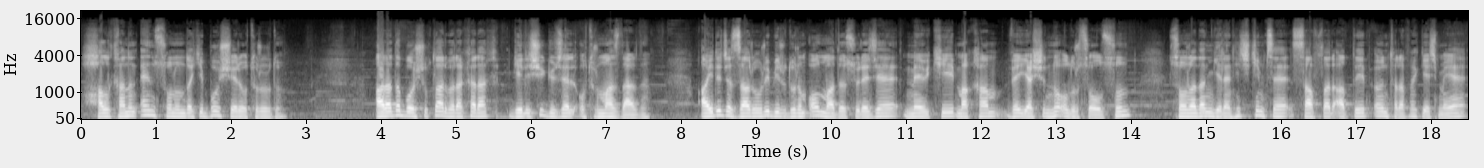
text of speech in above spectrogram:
halkanın en sonundaki boş yere otururdu. Arada boşluklar bırakarak gelişi güzel oturmazlardı. Ayrıca zaruri bir durum olmadığı sürece mevki, makam ve yaşı ne olursa olsun sonradan gelen hiç kimse safları atlayıp ön tarafa geçmeye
